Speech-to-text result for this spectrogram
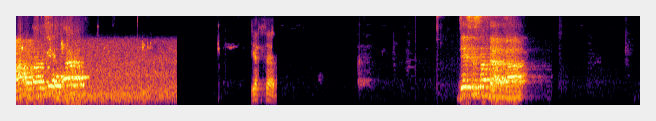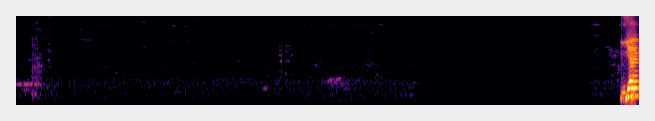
हाँ बता दीजिए ऊपर यस सर जैसे शब्द है आपका यह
